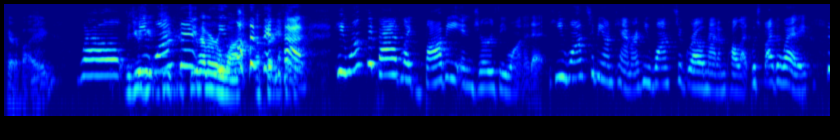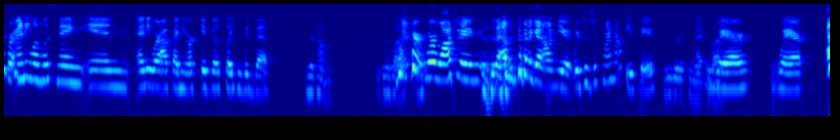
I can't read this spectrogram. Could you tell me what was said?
terrifying. Well, Did you- he do you- do wants you- it. do you have a he wants it bad. second? He wants it bad, like Bobby in Jersey wanted it. He wants to be on camera. He wants to grow Madame Paulette. Which, by the way, for anyone listening in anywhere outside New York, if those places exist, Here it comes. Because we're, we're watching the episode again on mute, which is just my happy space. he's gonna connect his eyes. Where, where.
